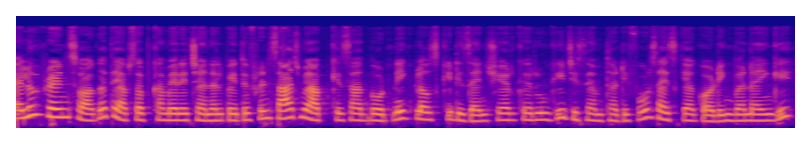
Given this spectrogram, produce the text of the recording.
Hello friends, स्वागत है आप सबका मेरे चैनल पे। तो फ्रेंड्स, आज मैं आपके साथ बोटनिक ब्लाउज़ की डिज़ाइन शेयर करूँगी, जिसे हम 34 साइज़ के अकॉर्डिंग बनाएँगे।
